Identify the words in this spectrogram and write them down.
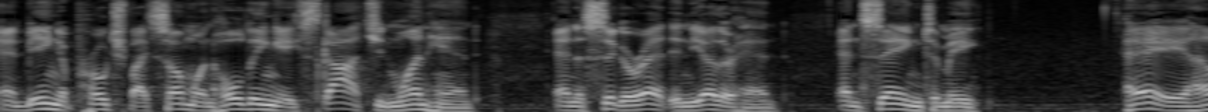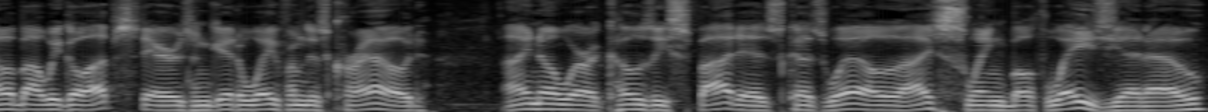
and being approached by someone holding a scotch in one hand and a cigarette in the other hand and saying to me, Hey, how about we go upstairs and get away from this crowd? I know where a cozy spot is, 'cause well, I swing both ways, you know.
